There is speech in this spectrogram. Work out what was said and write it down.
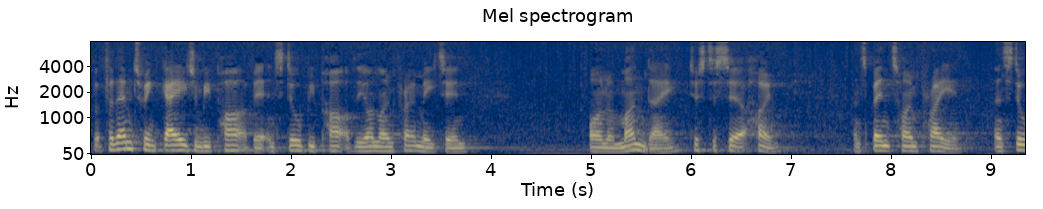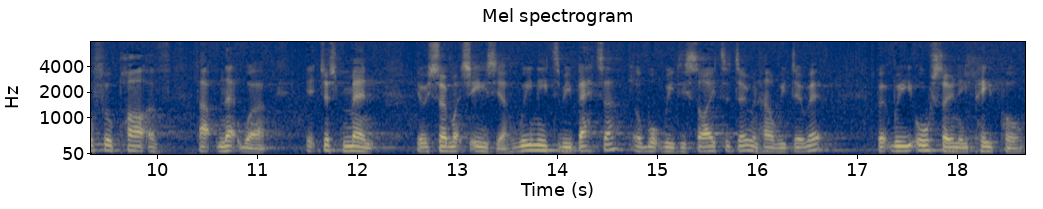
But for them to engage and be part of it and still be part of the online prayer meeting on a Monday, just to sit at home and spend time praying and still feel part of that network. It just meant it was so much easier. We need to be better at what we decide to do and how we do it, but we also need people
